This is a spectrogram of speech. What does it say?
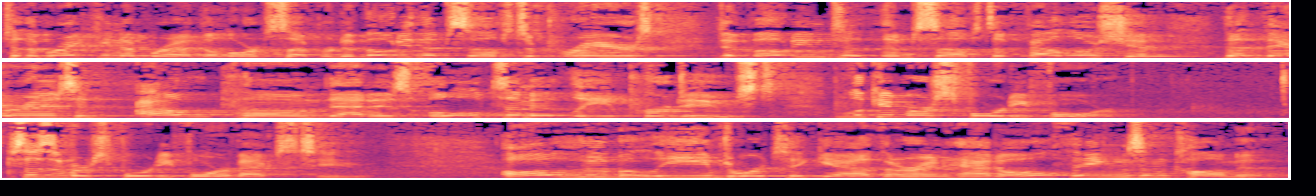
to the breaking of bread, the Lord's Supper, devoting themselves to prayers, devoting to themselves to fellowship, that there is an outcome that is ultimately produced. Look at verse 44. It says in verse 44 of Acts 2 All who believed were together and had all things in common.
